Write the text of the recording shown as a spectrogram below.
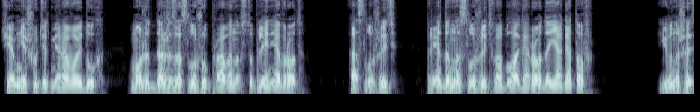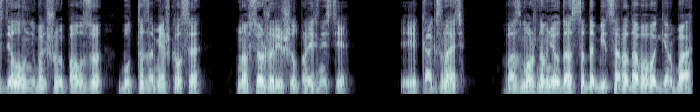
Чем не шутит мировой дух, может, даже заслужу право на вступление в род. А служить, преданно служить во благо рода я готов». Юноша сделал небольшую паузу, будто замешкался, но все же решил произнести. «И как знать, возможно, мне удастся добиться родового герба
